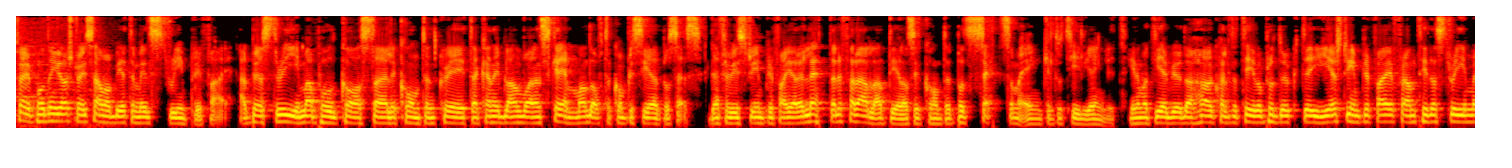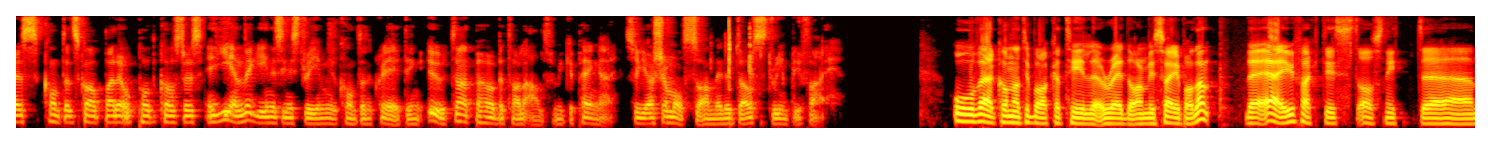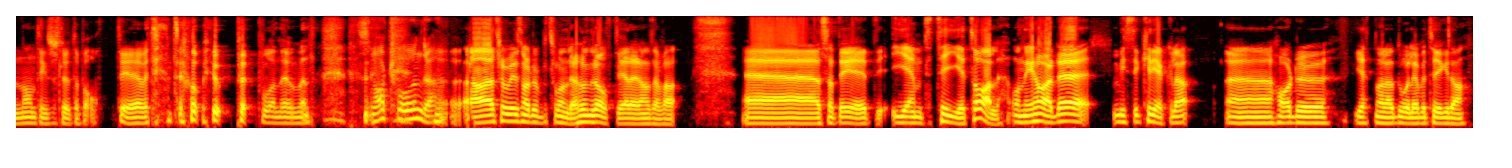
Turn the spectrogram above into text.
Sverigepodden görs nu i samarbete med Streamplify. Att börja streama, podcasta eller content creata kan ibland vara en skrämmande och ofta komplicerad process. Därför vill Streamplify göra det lättare för alla att dela sitt content på ett sätt som är enkelt och tillgängligt. Genom att erbjuda högkvalitativa produkter ger Streamplify framtida streamers, contentskapare och podcasters en genväg in i sin streaming och content creating utan att behöva betala allt för mycket pengar. Så gör som oss och använd utav Streamplify. Och välkomna tillbaka till Red Army Sverigepodden. Det är ju faktiskt avsnitt eh, någonting som slutar på 80. Jag vet inte vad vi är uppe på nu. Men... Snart 200. ja, jag tror vi är snart uppe på 200. 180 är det i alla fall. Eh, så det är ett jämnt tiotal. Och ni hörde Mr. Krekula. Eh, har du gett några dåliga betyg idag?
